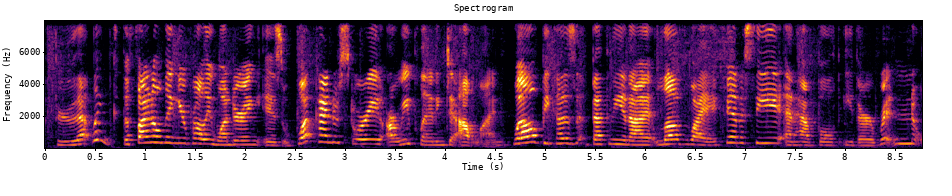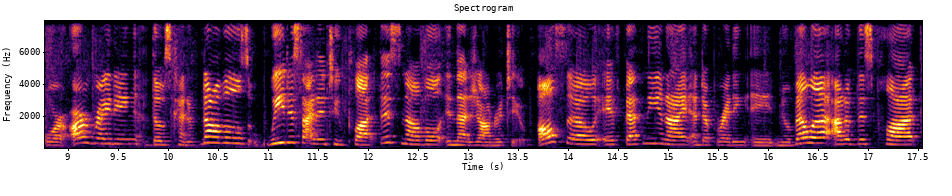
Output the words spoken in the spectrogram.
through that link. The final thing you're probably wondering is what kind of story are we planning to outline? Well, because Bethany and I love YA fantasy and have both either written or are writing those kind of novels, we decided to plot this novel in that genre too. Also, if Bethany and I end up writing a novella out of this plot,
